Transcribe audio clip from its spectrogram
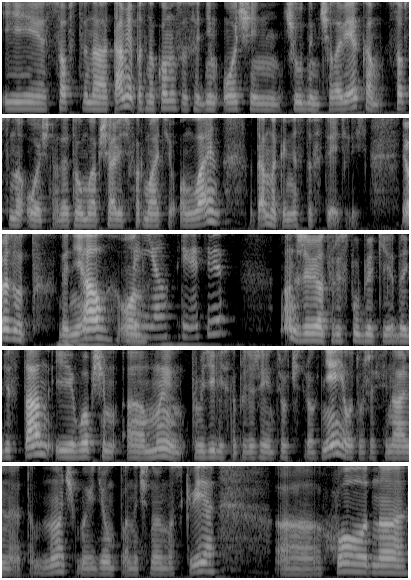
и, собственно, там я познакомился с одним очень чудным человеком, собственно, очно. До этого мы общались в формате онлайн, но там наконец-то встретились. Его зовут Даниэл. Он... Даниэл, привет тебе. Он живет в республике Дагестан, и, в общем, э, мы трудились на протяжении трех-четырех дней, и вот уже финальная там ночь, мы идем по ночной Москве, э, холодно,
